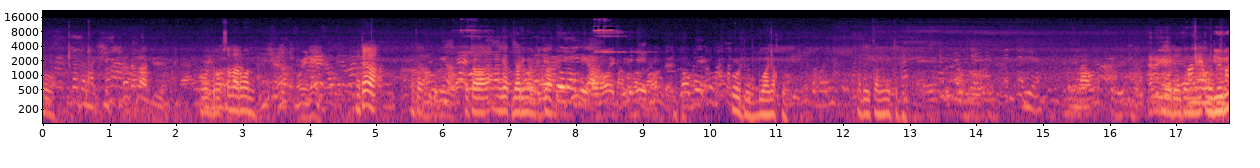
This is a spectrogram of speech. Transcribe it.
Oh, drop selar, Wan. Oke, ya. Oke. Kita lihat jaringan. Nah. Oh, tuh banyak tuh. Ada ikan itu tuh. Oh, ada ikan tenggiri.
